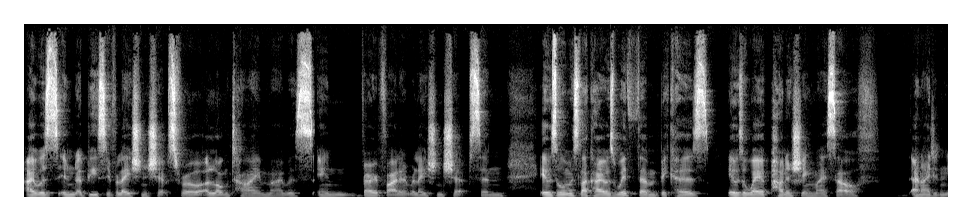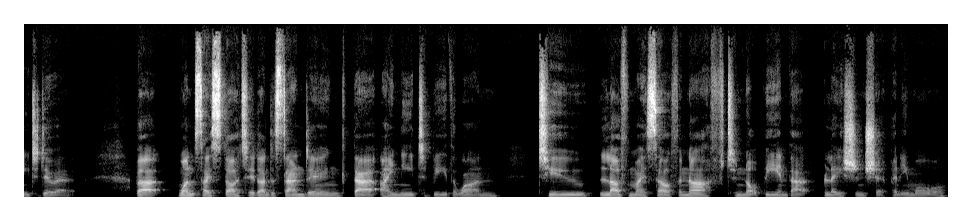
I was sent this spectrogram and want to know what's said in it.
I was in abusive relationships for a long time. I was in very violent relationships, and it was almost like I was with them because it was a way of punishing myself, and I didn't need to do it. But once I started understanding that I need to be the one to love myself enough to not be in that relationship anymore,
